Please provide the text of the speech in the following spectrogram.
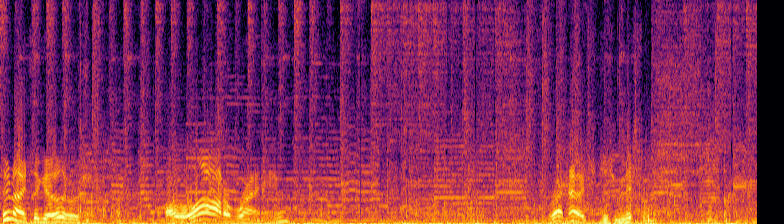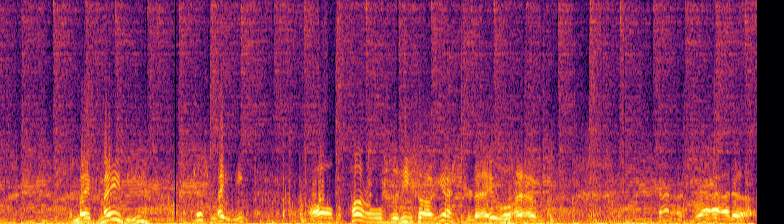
Two nights ago, there was a lot of rain. Right now, it's just missing So maybe, just maybe, all the puddles that he saw yesterday will have kind of dried up.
